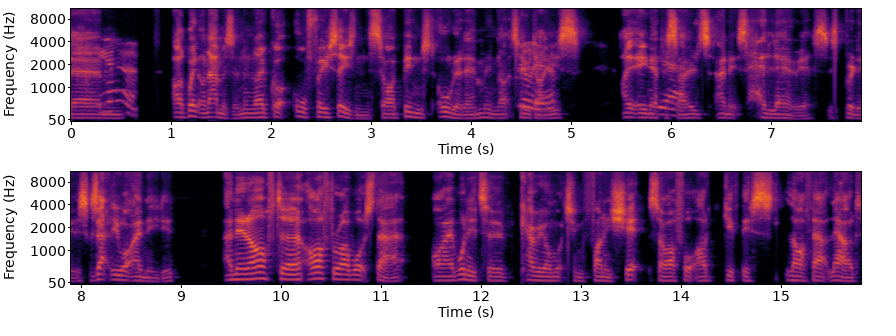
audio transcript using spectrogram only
um, yeah. I went on Amazon and they've got all three seasons. So I binged all of them in like two Brilliant. days, 18 Yeah. episodes, and it's hilarious. It's brilliant. It's exactly what I needed. And then after after I watched that, I wanted to carry on watching funny shit. So I thought I'd give this laugh out loud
